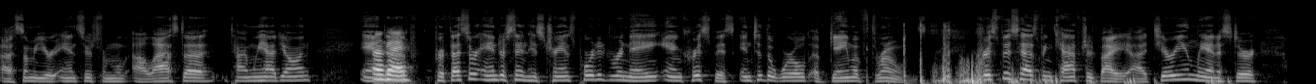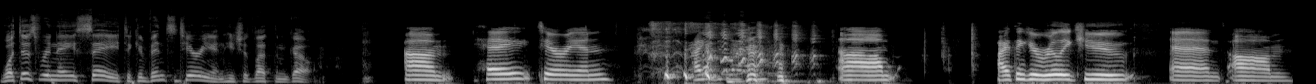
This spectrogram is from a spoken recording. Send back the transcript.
uh, some of your answers from uh, last uh, time we had you on. And Okay. uh, Professor Anderson has transported Renee and Crispus into the world of Game of Thrones. Crispus has been captured by uh, Tyrion Lannister. What does Renee say to convince Tyrion he should let them go? Um, hey Tyrion, how you doing? um, I think you're really cute, and um,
